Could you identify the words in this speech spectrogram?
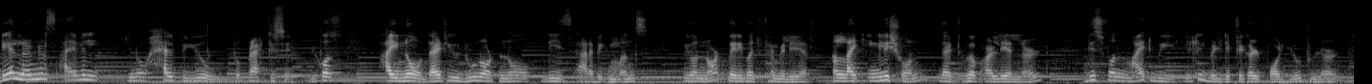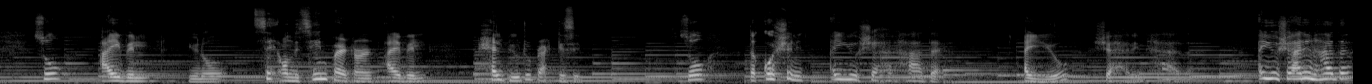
dear learners, I will you know help you to practice it because I know that you do not know these Arabic months You are not very much familiar. Unlike English one that you have earlier learned, this one might be little bit difficult for you to learn. So I will you know say on the same pattern I will help you to practice it. So the question is أي شهر هذا أي شهر هذا أي شهر هذا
